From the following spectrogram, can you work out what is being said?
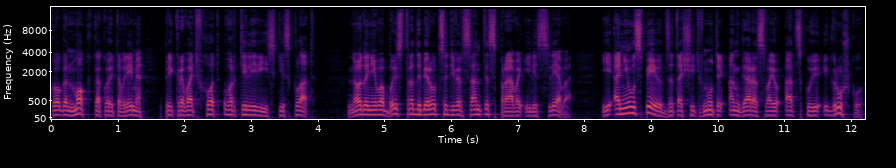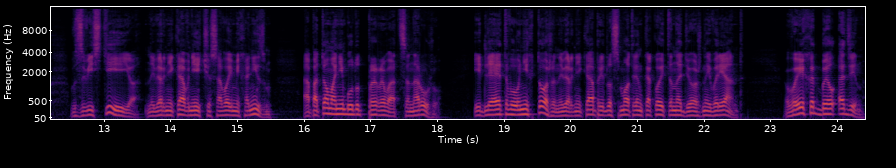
Коган мог какое-то время прикрывать вход в артиллерийский склад, но до него быстро доберутся диверсанты справа или слева, и они успеют затащить внутрь ангара свою адскую игрушку, взвести ее, наверняка в ней часовой механизм, а потом они будут прорываться наружу. И для этого у них тоже наверняка предусмотрен какой-то надежный вариант. Выход был один,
